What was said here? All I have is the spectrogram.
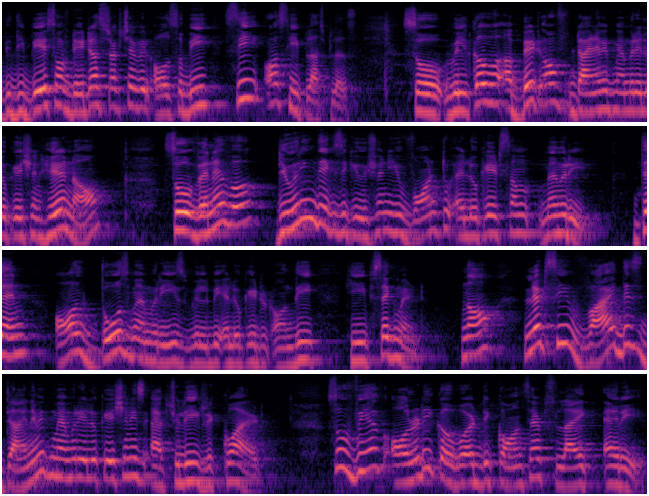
the base of data structure will also be C or C++ so we'll cover a bit of dynamic memory allocation here now. So whenever during the execution you want to allocate some memory, then all those memories will be allocated on the heap segment. Now let's see why this dynamic memory allocation is actually required. So we have already covered the concepts like array,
